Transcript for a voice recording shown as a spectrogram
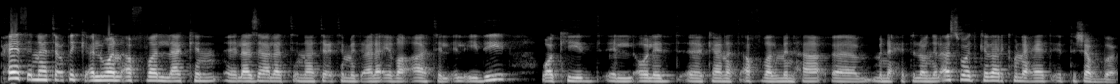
بحيث إنها تعطيك ألوان أفضل لكن لا زالت إنها تعتمد على إضاءات ال LED واكيد ال OLED كانت أفضل منها من ناحية اللون الأسود كذلك من ناحية التشبع.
